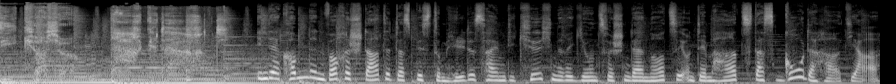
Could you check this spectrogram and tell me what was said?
die Kirche. Nachgedacht. In der kommenden Woche startet das Bistum Hildesheim die Kirchenregion zwischen der Nordsee und dem Harz das Godehard-Jahr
